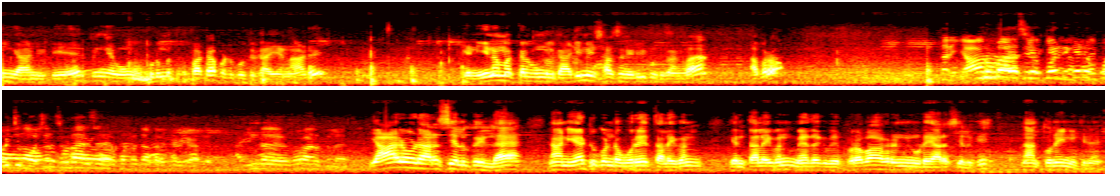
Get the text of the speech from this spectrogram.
நீங்க ஆண்டுகிட்டே இருப்பீங்க. உங்க குடும்பத்துக்கு பட்டாப்பட்டு கொடுத்துருக்கா என் நாடு என் இன மக்கள் உங்களுக்கு அடிமை சாசனம் எழுதி கொடுத்துருக்காங்களா? அப்புறம் யாரோட அரசியலுக்கும் இல்லை. நான் ஏற்றுக்கொண்ட ஒரே தலைவன் என் தலைவன் மேதகவி பிரபாகரனுடைய அரசியலுக்கு நான் துணை நிற்கிறேன்.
